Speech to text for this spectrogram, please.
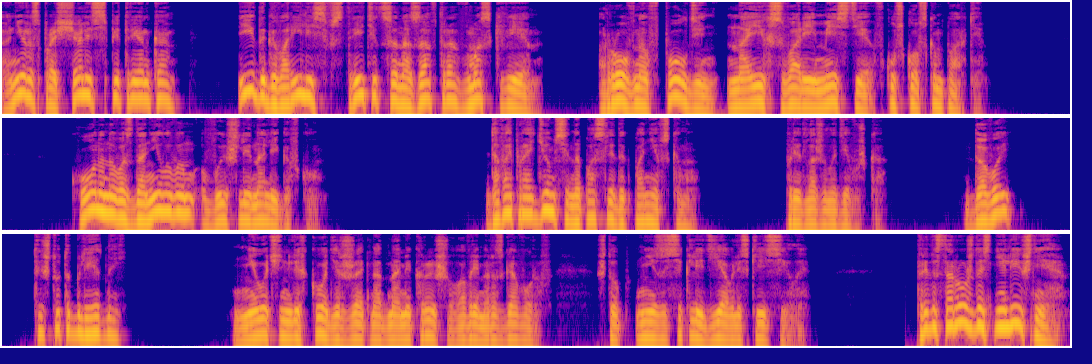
Они распрощались с Петренко и договорились встретиться на завтра в Москве, ровно в полдень на их с Варей месте в Кусковском парке. Кононова с Даниловым вышли на Лиговку. «Давай пройдемся напоследок по Невскому», — предложила девушка. «Давай». «Ты что-то бледный». Не очень легко держать над нами крышу во время разговоров, чтоб не засекли дьявольские силы. Предосторожность не лишняя.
